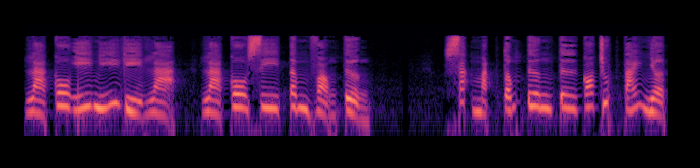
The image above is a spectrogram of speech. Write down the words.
là cô ý nghĩ kỳ lạ, là cô si tâm vọng tưởng. Sắc mặt tống tương tư có chút tái nhợt,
